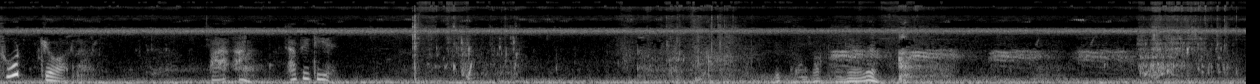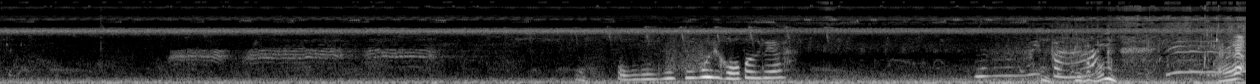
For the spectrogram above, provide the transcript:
สุดยอดป้าอะจับดีเก็บของครับของแห้งเลยๆโอ้ยขอเบิ่งเนี่ยโอ้ยป้า นี่ครับผมเอาแล้ว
